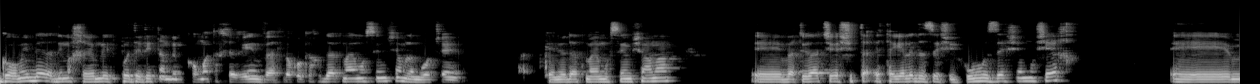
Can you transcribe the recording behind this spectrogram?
גורמים לילדים אחרים להתבודד איתם במקומות אחרים, ואת לא כל כך יודעת מה הם עושים שם, למרות שאת כן יודעת מה הם עושים שם. אה, ואת יודעת שיש את, הילד הזה שהוא זה שמושך, אה,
